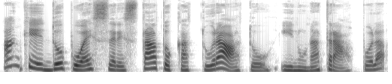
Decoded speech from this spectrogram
Anche dopo essere stato catturato in una trappola,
